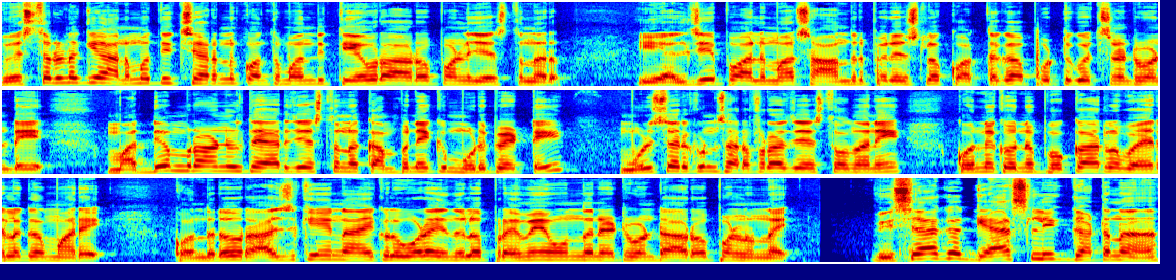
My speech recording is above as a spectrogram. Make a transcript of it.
విస్తరణకి అనుమతి ఇచ్చారని కొంతమంది తీవ్ర ఆరోపణలు చేస్తున్నారు. ఈ ఎల్జీ పాలిమర్స్ ఆంధ్రప్రదేశ్లో కొత్తగా పుట్టుకొచ్చినటువంటి మద్యం బ్రాండ్లు తయారు చేస్తున్న కంపెనీకి ముడిపెట్టి ముడి సరుకును సరఫరా చేస్తోందని కొన్ని కొన్ని పుకార్లు వైరల్గా మారాయి. కొందరు రాజకీయ నాయకులు కూడా ఇందులో ప్రమేయం ఉందనేటువంటి ఆరోపణలు ఉన్నాయి. విశాఖ గ్యాస్ లీక్ ఘటన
